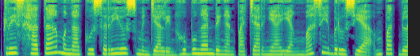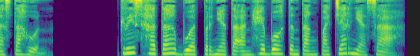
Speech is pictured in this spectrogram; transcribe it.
Chris Hatta mengaku serius menjalin hubungan dengan pacarnya yang masih berusia 14 tahun. Chris Hatta buat pernyataan heboh tentang pacarnya Sa.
